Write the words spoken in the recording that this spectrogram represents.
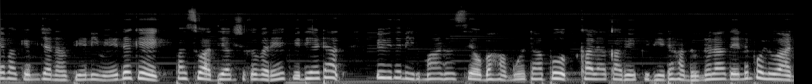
ඒවගේම ජනප්‍රිය නිවේදකෙක් පසු අධ්‍යක්ෂකවරයෙක් විදිහටත් විවිධ නිර්මාණස්සේ ඔබ හමුවට අපපු කලාකරුවෙක් විදියට හඳුන්නලා දෙන්න පුළුවන්.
